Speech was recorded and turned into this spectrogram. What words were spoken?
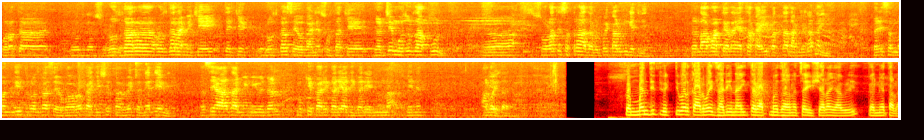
परत रोजगार रोजगार रोजगार हमीचे त्यांचे रोजगार सेवकाने स्वतःचे घरचे मजूर दाखवून सोळा ते सतरा हजार रुपये काढून घेतले. तर लाभार्थ्याला याचा काही पत्ता लागलेला नाही. तरी संबंधित रोजगार सेवकावर कायदेशीर कारवाई करण्यात यावी. असे आज आम्ही निवेदन मुख्य कार्यकारी अधिकारी यांना देण्यात आलो संबंधित व्यक्तीवर कारवाई झाली नाही तर आत्मदहनाचा इशारा यावेळी करण्यात आला.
